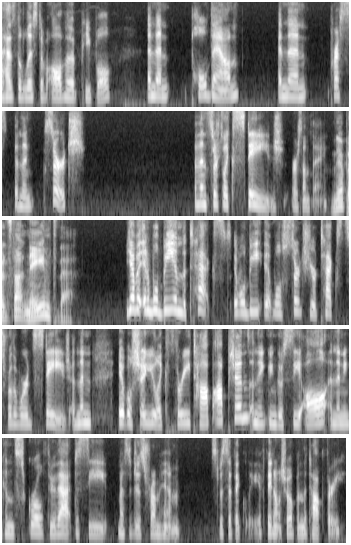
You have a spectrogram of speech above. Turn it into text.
has the list of all the people, and then pull down, and then press, and then search, and then search like stage or something. Yeah, but it's not named that. Yeah, but it will be in the text. It will be. It will search your texts for the word stage, and then it will show you like three top options, and then you can go see all, and then you can scroll through that to see messages from him specifically if they don't show up in the top three.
